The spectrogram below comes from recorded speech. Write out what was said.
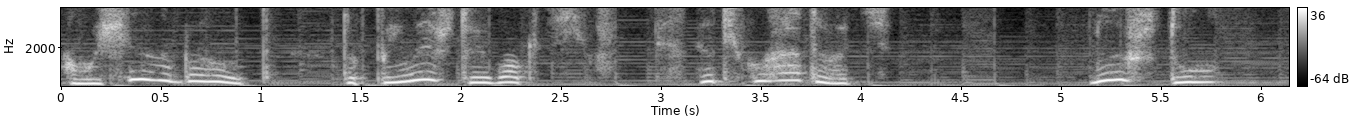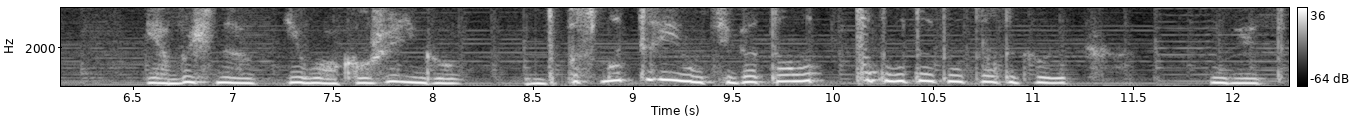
А мужчина, наоборот, тут понимает, что его актив перестает его радовать. Ну и что? И обычно его окружение говорит, да посмотри, у тебя там вот это, вот это, вот это, говорит. Говорит,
